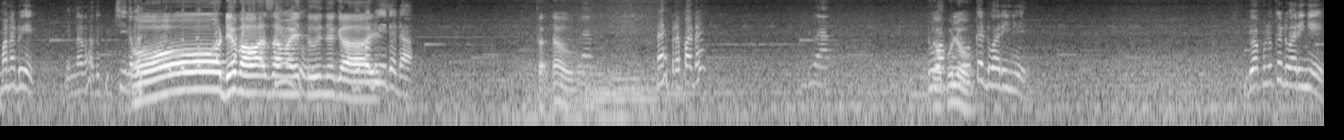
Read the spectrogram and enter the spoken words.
Mana duit? Benar ada kunci lah. Oh, dia bawa sama itunya Berapa duit guys. ada? tak tahu. Eh, berapa dah? Dua puluh ke dua ringgit? 20 ke dua ringgit?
